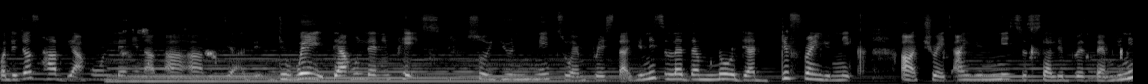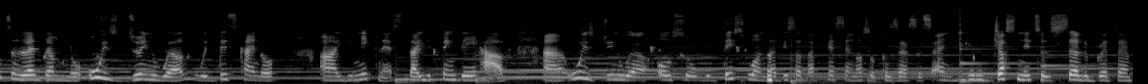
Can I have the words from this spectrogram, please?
but they just have their own learning uh, um, the, the way their own learning pace. So you need to embrace that. You need to let them know their different unique uh, traits and you need to celebrate them. You need to let them know who is doing well with this kind of uh, uniqueness that you think they have uh, who is doing well also with this one that this other person also possesses. And you just need to celebrate them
